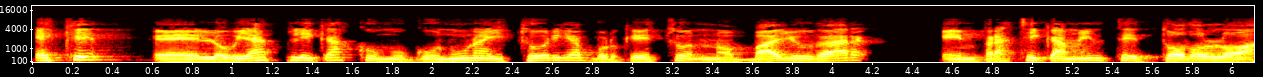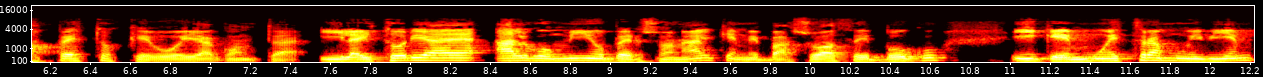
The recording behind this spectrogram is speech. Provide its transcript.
es que eh, lo voy a explicar como con una historia porque esto nos va a ayudar en prácticamente todos los aspectos que voy a contar. Y la historia es algo mío personal que me pasó hace poco y que muestra muy bien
